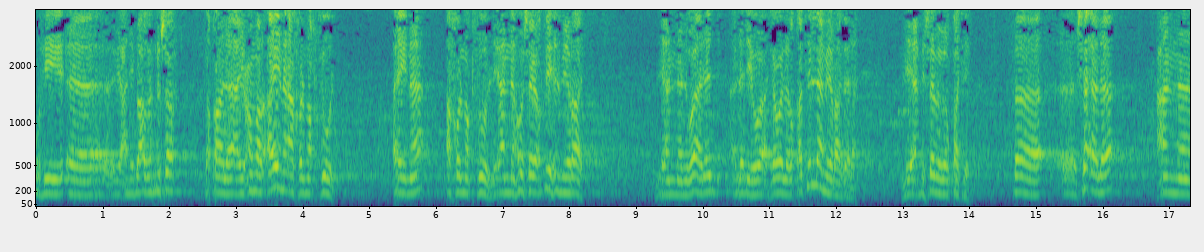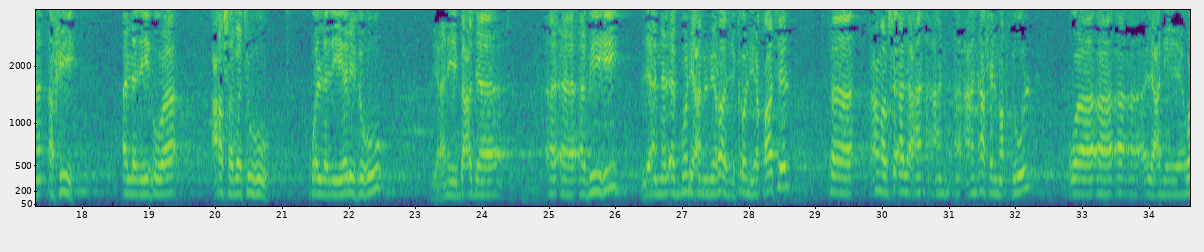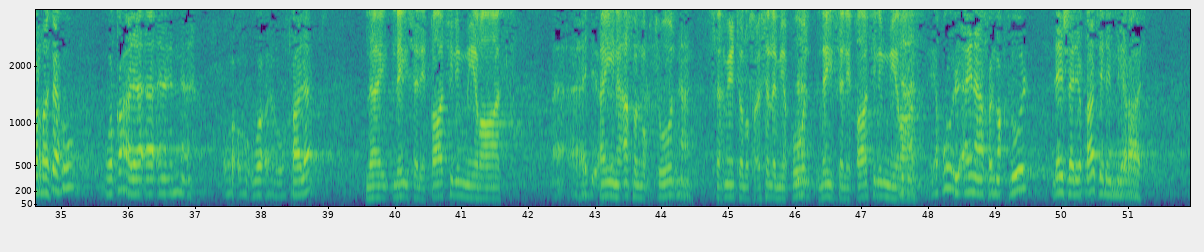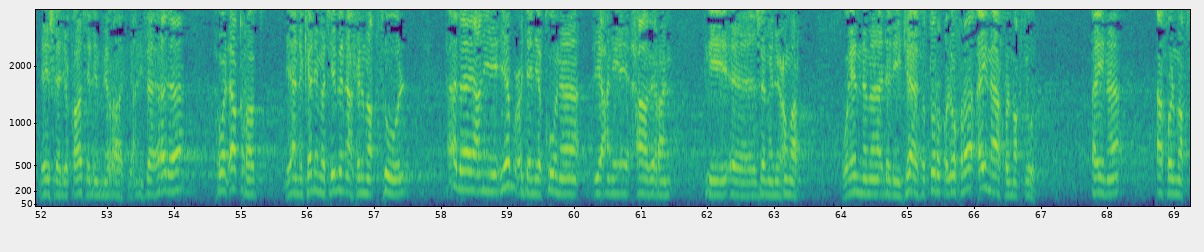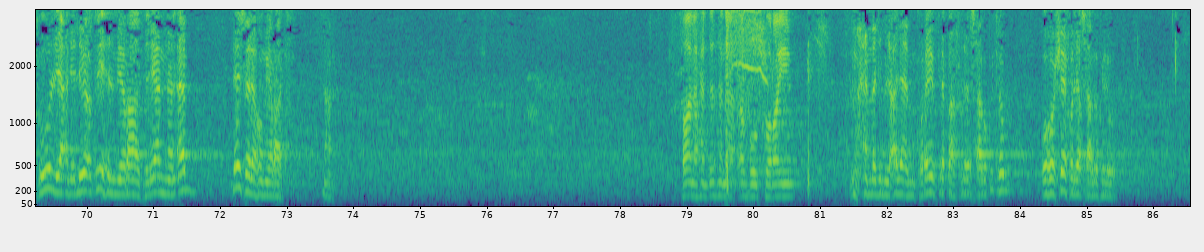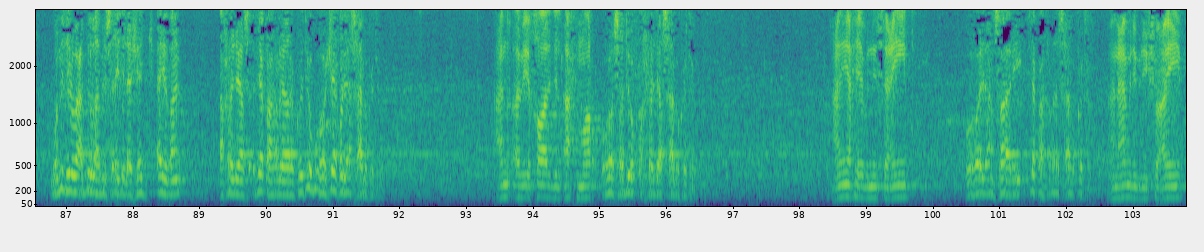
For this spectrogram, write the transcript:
وفي آه يعني بعض النسخ فقال أي عمر أين أخو المقتول؟ أين أخو المقتول؟ لأنه سيعطيه الميراث. لأن الوالد الذي هو تولى القتل لا ميراث له بسبب القتل. فسأل عن أخيه الذي هو عصبته والذي يرثه يعني بعد أبيه لأن الأب منع من الميراث لكونه قاتل. فعمر سأل عن, عن, عن أخي المقتول ويعني ورثه وقال وقال لا ليس لقاتل ميراث. أين أخو المقتول؟ نعم. سمعت الرسول صلى الله عليه وسلم يقول نعم. ليس لقاتل ميراث. نعم. يقول أين أخو المقتول؟ ليس لقاتل ميراث. ليس لقاتل ميراث. يعني فهذا هو الأقرب لأن كلمة ابن أخي المقتول هذا يعني يبعد أن يكون يعني حاضرا في آه، زمن عمر. وإنما الذي جاء في الطرق الأخرى أين أخو المقتول؟ أين أخو المقتول؟ يعني ليعطيه الميراث لأن الأب ليس له ميراث. نعم. قال حدثنا أبو كريم. محمد بن العلاء بن كريم ثقة أخرج أصحاب الكتب وهو شيخ لأصحاب الكتب. ومثله عبد الله بن سعيد الأشج أيضا أخرج ثقة أخرج الكتب وهو شيخ لأصحاب الكتب. عن أبي خالد الأحمر. وهو صدوق أخرج أصحاب الكتب. عن يحيى بن سعيد. وهو الأنصاري ثقة أخرج أصحاب الكتب. عن عمرو بن شعيب.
